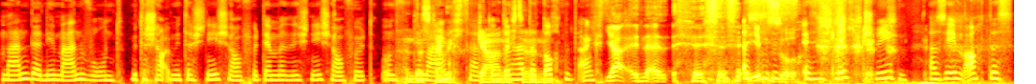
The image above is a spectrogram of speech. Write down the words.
Mann, der nebenan wohnt, mit der, Schau mit der Schneeschaufel, der man den Schnee schaufelt und von dem das er Angst hat. Und dann hat er doch nicht Angst. Ja, äh, äh, Also ebenso. Es ist, es ist schlecht geschrieben. Also eben auch, dass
